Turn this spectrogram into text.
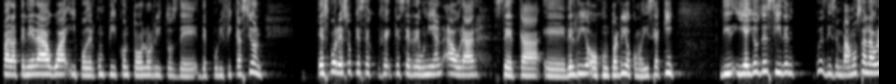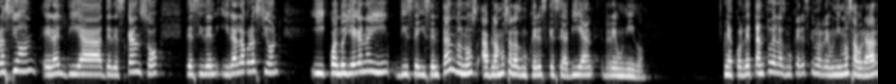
para tener agua y poder cumplir con todos los ritos de, purificación. Es por eso que se, reunían a orar cerca eh, del río o junto al río, como dice aquí. Y ellos deciden, pues dicen, vamos a la oración, era el día de descanso, deciden ir a la oración y cuando llegan ahí, dice, y sentándonos, hablamos a las mujeres que se habían reunido. Me acordé tanto de las mujeres que nos reunimos a orar.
